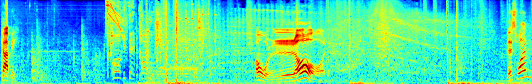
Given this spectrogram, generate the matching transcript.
Copy. Target that cargo ship. Oh, Lord. This one?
